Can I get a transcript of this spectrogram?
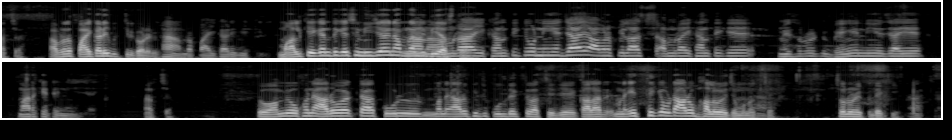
আচ্ছা আপনারা পাইকারি বিক্রি করেন? হ্যাঁ আমরা পাইকারি বিক্রি মাল কি এখান থেকে এসে নিয়ে যায় না দিয়ে আসতে? আমরা এখান থেকেও নিয়ে যাই আবার প্লাস আমরা এখান থেকে মেসরুটি ভেঙে নিয়ে যাই মার্কেটে নিয়ে যাই। আচ্ছা। তো আমি ওখানে আরও একটা কুল মানে আরও কিছু কুল দেখতে পাচ্ছি যে কালার মানে এর থেকে ওটা আরও ভালো হয়েছে মনে হচ্ছে। চলুন একটু দেখি। আচ্ছা।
